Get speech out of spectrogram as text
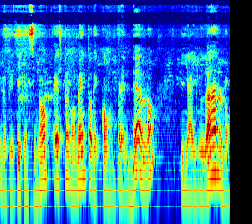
y lo critiques, sino es para el momento de comprenderlo y ayudarlo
